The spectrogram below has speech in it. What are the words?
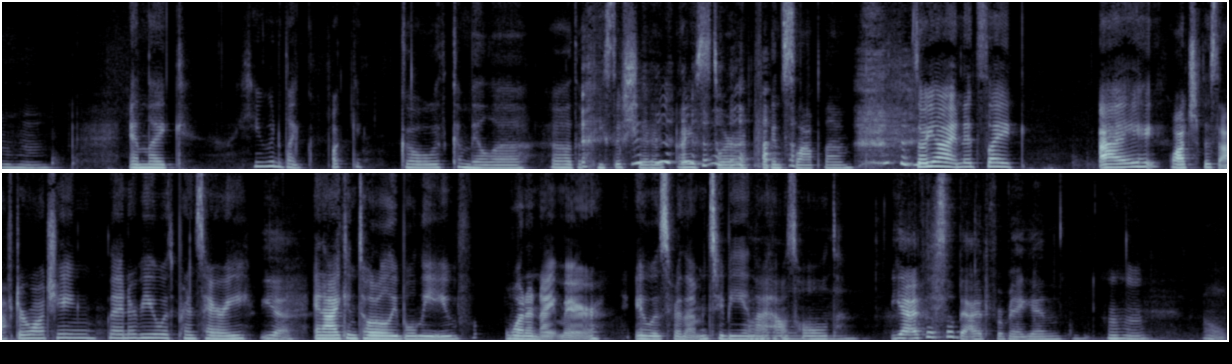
Mm-hmm. And like he would like fucking go with Camilla. Oh, the piece of shit. I swear I'd fucking slap them. So yeah, and it's like I watched this after watching the interview with Prince Harry. Yeah. And I can totally believe what a nightmare it was for them to be in that household. Yeah, I feel so bad for Meghan. Mm-hmm. Oh,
